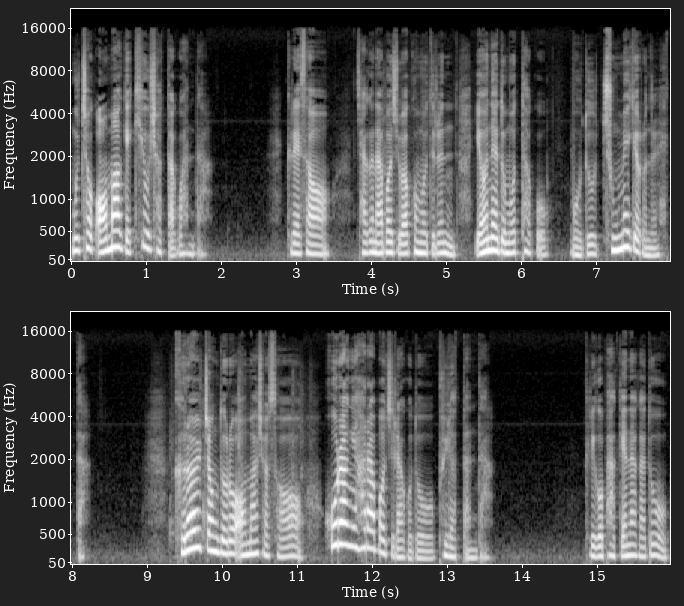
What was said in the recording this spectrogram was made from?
무척 엄하게 키우셨다고 한다. 그래서 작은 아버지와 고모들은 연애도 못하고 모두 중매 결혼을 했다. 그럴 정도로 엄하셔서 호랑이 할아버지라고도 불렸단다. 그리고 밖에 나가도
